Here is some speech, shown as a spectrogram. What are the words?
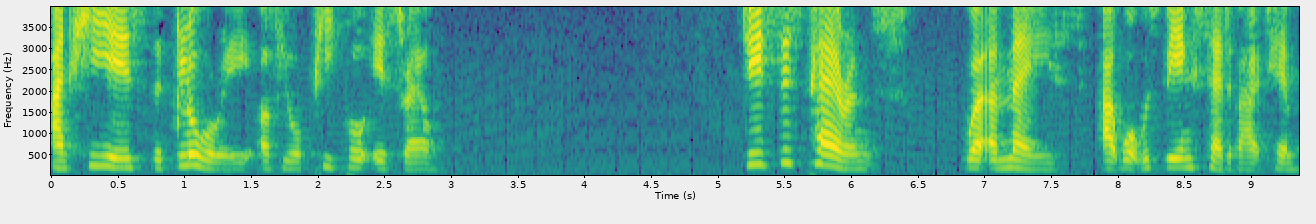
and he is the glory of your people Israel. Jesus' parents were amazed at what was being said about him.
